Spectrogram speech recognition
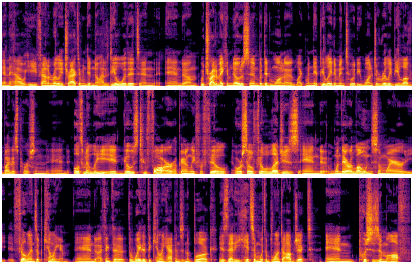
and how he found him really attractive and didn't know how to deal with it and, and um, would try to make him notice him but didn't want to like manipulate him into it. He wanted to really be loved by this person. And ultimately, it goes too far apparently, for Phil, or so Phil alleges. And when they're alone somewhere, Phil ends up killing him. And I think the, the way that the killing happens in the book is that he hits him with a blunt object and pushes him off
